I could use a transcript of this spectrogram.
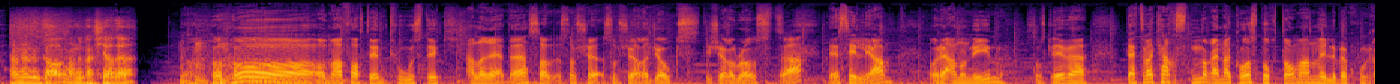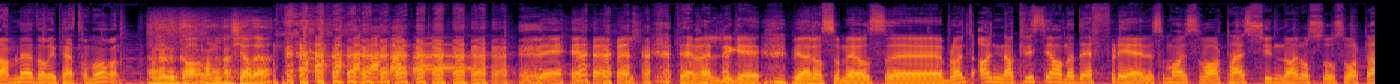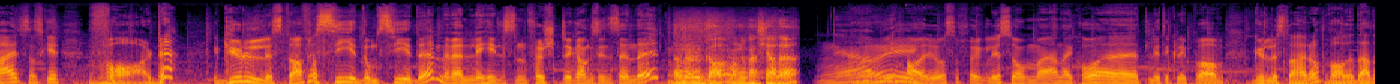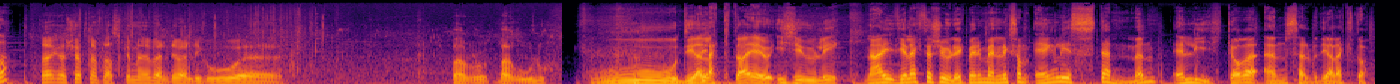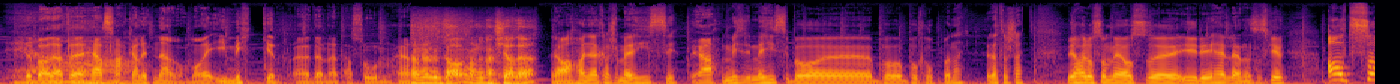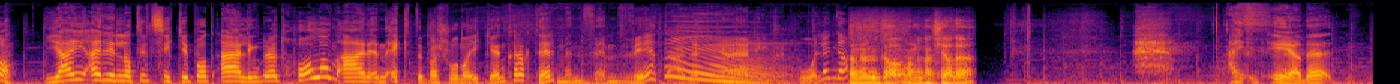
Ja, men er du gal, mann? Du kan ikke gjøre det. Og vi har fått inn to stykk allerede som, som, kjører, som kjører jokes. De kjører roast. Ja. Det er Silja, og det er Anonym, som skriver Dette var Karsten når NRK spurte om han ville bli programleder i P3 Morgen. Ja, men er du gal, mann? Du kan ikke gjøre det. Det er, vel, det er veldig gøy. Vi har også med oss eh, blant annet Kristiane. Det er flere som har svart her. Synne har også svart det her. Som skriver Var det? Gullestad fra Side om side. Med vennlig hilsen førstegangsinnsender. Men er du gal, mann? Du kan ikke gjøre det. Ja, vi har jo selvfølgelig som NRK et lite klipp av Gullestad her òg. Var det deg, da? Jeg har kjøpt en flaske med veldig, veldig god eh, Bar Barolo. Oh, dialekter er jo ikke ulik. Nei, dialekter er ikke ulik, men jeg mener liksom egentlig stemmen er likere enn selve dialekten. Det er bare det at eh, her snakker han litt nærmere i mikken, eh, denne personen her. Men er du gal, mann? Du kan ikke gjøre det. Ja, Han er kanskje mer hissig. Ja. Mis- Mer hissig på, eh, på, på kroppen her, rett og slett. Vi har også med oss eh, Yri Helene som skriver Altså! Jeg er relativt sikker på at Erling Braut Haaland er en ekte person og ikke en karakter, men hvem vet? Er det Erling Braut Haaland, da? Men er du gal, mann? Du kan ikke gjøre det. Nei, er det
